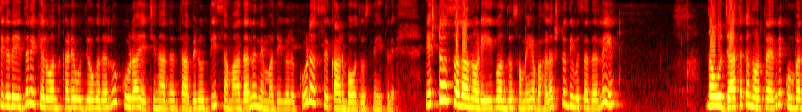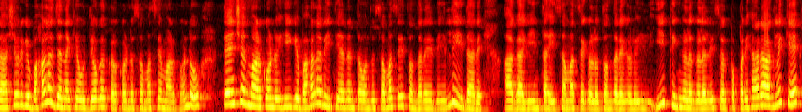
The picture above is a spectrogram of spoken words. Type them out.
ಸಿಗದೇ ಇದ್ದರೆ ಕೆಲವೊಂದು ಕಡೆ ಉದ್ಯೋಗದಲ್ಲೂ ಕೂಡ ಹೆಚ್ಚಿನಾದಂಥ ಅಭಿವೃದ್ಧಿ, ಸಮಾಧಾನ, ನೆಮ್ಮದಿಗಳು ಕೂಡ ಕಾಣಬಹುದು ಸ್ನೇಹಿತರೆ. ಎಷ್ಟೋ ಸಲ ನೋಡಿ, ಈಗೊಂದು ಸಮಯ ಬಹಳಷ್ಟು ದಿವಸದಲ್ಲಿ ನಾವು ಜಾತಕ ನೋಡ್ತಾ ಇದ್ದರೆ ಕುಂಭರಾಶಿಯವರಿಗೆ ಬಹಳ ಜನಕ್ಕೆ ಉದ್ಯೋಗ ಕಳ್ಕೊಂಡು, ಸಮಸ್ಯೆ ಮಾಡಿಕೊಂಡು ಟೆನ್ಷನ್ ಮಾಡಿಕೊಂಡು ಹೀಗೆ ಬಹಳ ರೀತಿಯಾದಂಥ ಒಂದು ಸಮಸ್ಯೆ ತೊಂದರೆಯಲ್ಲಿ ಇದ್ದಾರೆ. ಹಾಗಾಗಿ ಇಂತಹ ಈ ಸಮಸ್ಯೆಗಳು, ತೊಂದರೆಗಳು ಈ- ಈ ತಿಂಗಳುಗಳಲ್ಲಿ ಸ್ವಲ್ಪ ಪರಿಹಾರ ಆಗಲಿಕ್ಕೆ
